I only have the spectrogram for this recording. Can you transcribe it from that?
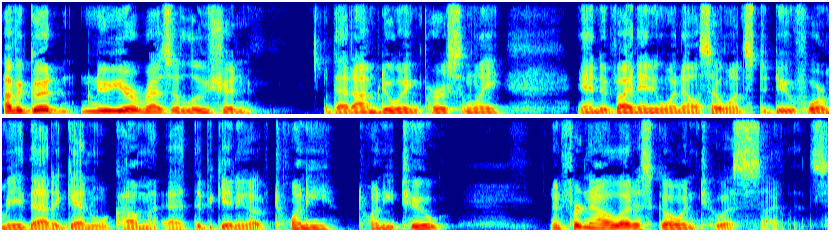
I have a good New Year resolution that I'm doing personally and invite anyone else that wants to do for me. That again will come at the beginning of 2022. And for now, let us go into a silence.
